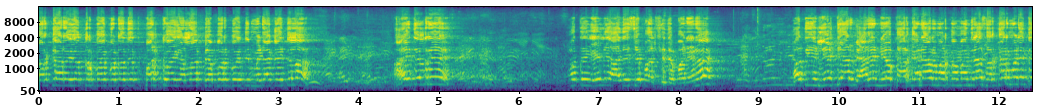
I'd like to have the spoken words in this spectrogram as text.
ಸರ್ಕಾರ ಐವತ್ತು ರೂಪಾಯಿ ಕೊಟ್ಟದ ಸ್ಪಷ್ಟವಾಗಿ ಎಲ್ಲ ಪೇಪರ್ ಹೋಯ್ತು ಮೀಡಿಯಾಕ್ ಐತಿಲ್ಲ? ಆಯ್ತಲ್ರಿ? ಮತ್ತೆ ಎಲ್ಲಿ ಆದೇಶ ಪಾಲಿಸಿದೆ ಮನೇನ ಮತ್ತೆ ಈ ಲಿಸ್ಟ್ ಯಾರು? ಬೇರೆ ನೀವು ಕಾರ್ಖಾನೆಯವ್ರು ಮಾಡ್ಕೊಂಡ್ ಬಂದ್ರೆ ಸರ್ಕಾರ ಮಾಡೈತೆ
